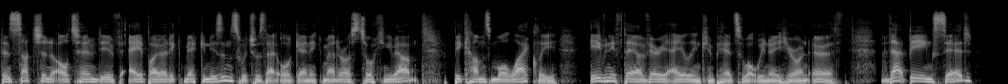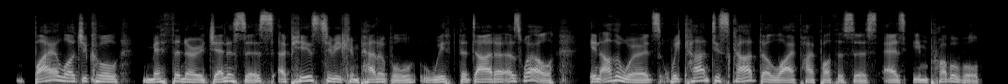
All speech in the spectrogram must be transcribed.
then such an alternative abiotic mechanisms, which was that organic matter I was talking about, becomes more likely, even if they are very alien compared to what we know here on Earth. That being said, biological methanogenesis appears to be compatible with the data as well. In other words, we can't discard the life hypothesis as improbable.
